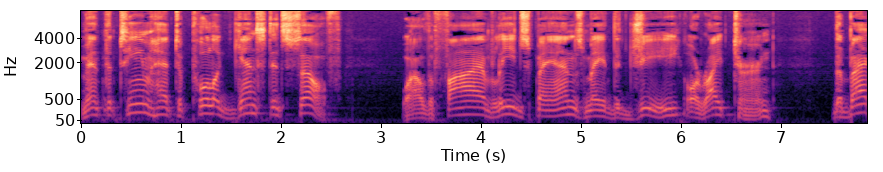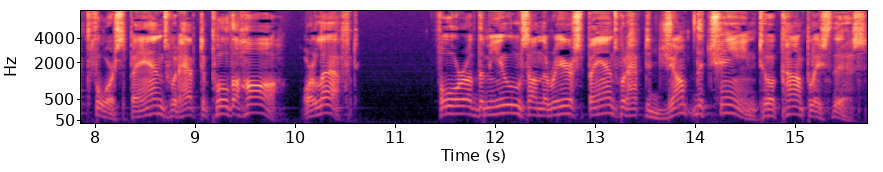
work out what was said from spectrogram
meant the team had to pull against itself. While the five lead spans made the gee, or right turn, the back four spans would have to pull the haw, or left. Four of the mules on the rear spans would have to jump the chain to accomplish this,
